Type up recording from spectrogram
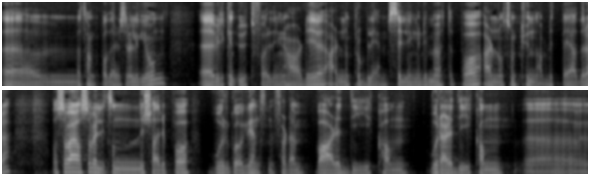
eh, med tanke på deres religion. Eh, hvilke utfordringer har de? Er det noen problemstillinger de møter på? Er det noe som kunne ha blitt bedre? Og så var jeg også veldig sånn nysgjerrig på hvor går grensen for dem? Er det de kan, hvor er det de kan eh,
